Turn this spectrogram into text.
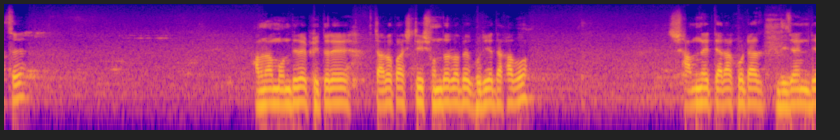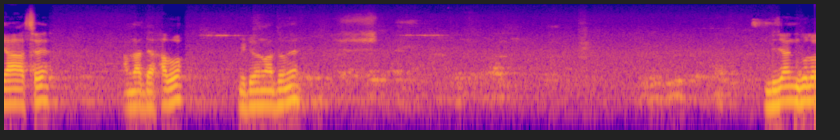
আছে। আমরা মন্দিরের ভিতরে চারপাশটি সুন্দরভাবে ঘুরিয়ে দেখাবো। সামনে টেরাকোটার ডিজাইন দেওয়া আছে। আমরা দেখাবো ভিডিওর মাধ্যমে। ডিজাইনগুলো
